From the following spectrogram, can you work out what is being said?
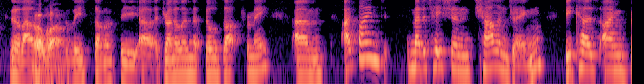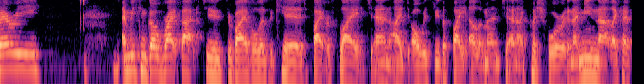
because it allows oh, me wow. to release some of the uh, adrenaline that builds up for me. Um, I find meditation challenging because I'm very, and we can go right back to survival as a kid, fight or flight, and I always do the fight element and I push forward. And I mean that like I've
